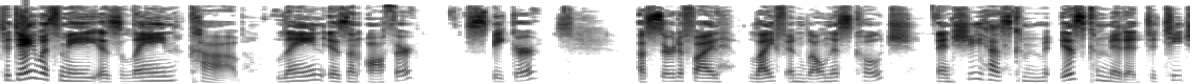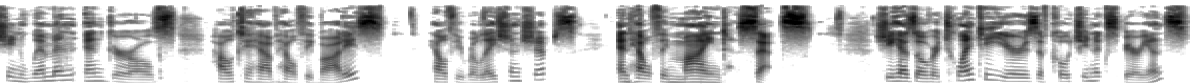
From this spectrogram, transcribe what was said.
Today with me is Lane Cobb. Lane is an author, speaker, a certified life and wellness coach, and she has com- is committed to teaching women and girls how to have healthy bodies, healthy relationships, and healthy mindsets. She has over 20 years of coaching experience,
